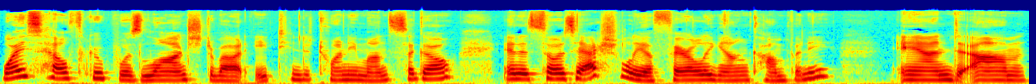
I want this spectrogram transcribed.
Weiss Health Group was launched about 18 to 20 months ago, and it's, so it's actually a fairly young company. And um,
